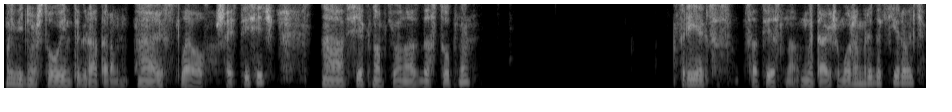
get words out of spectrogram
Мы видим, что у интегратора э, X-Level 6000 э, все кнопки у нас доступны. Free Access, соответственно, мы также можем редактировать.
